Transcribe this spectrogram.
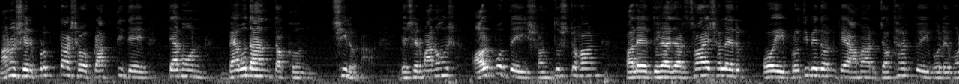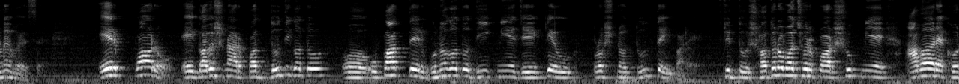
মানুষের প্রত্যাশা ও প্রাপ্তিতে তেমন ব্যবধান তখন ছিল না। দেশের মানুষ অল্পতেই সন্তুষ্ট হন, ফলে দুই হাজার ছয় সালের ওই প্রতিবেদনকে আমার যথার্থই বলে মনে হয়েছে। এরপরও এই গবেষণার পদ্ধতিগত ও উপাত্তের গুণগত দিক নিয়ে যে কেউ প্রশ্ন তুলতেই পারে। কিন্তু সতেরো বছর পর সুখ নিয়ে আবার এখন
